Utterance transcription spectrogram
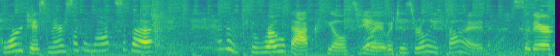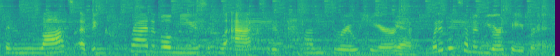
gorgeous and there's like lots of a kind of throwback feel to Yeah. it, which is really fun. So there have been lots of incredible musical acts that have come through here. Yeah. What have been some of your favorites?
